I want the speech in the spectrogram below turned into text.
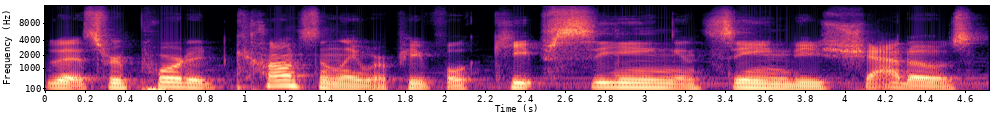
that's reported constantly where people keep seeing and seeing these shadows,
